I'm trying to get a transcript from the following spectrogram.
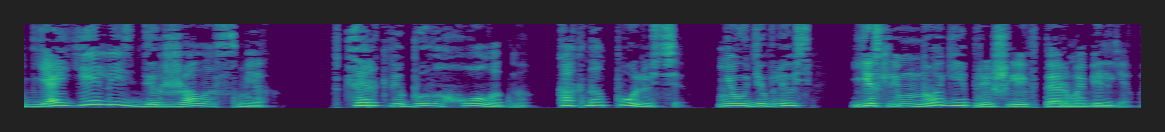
Я еле сдержала смех. В церкви было холодно, как на полюсе. Не удивлюсь, если многие пришли в термобелье.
